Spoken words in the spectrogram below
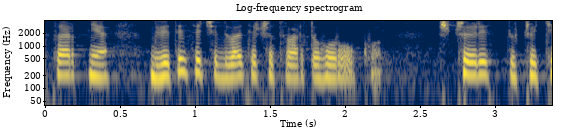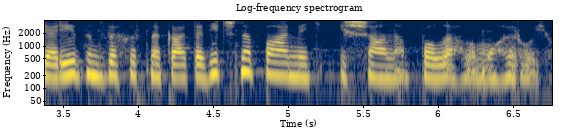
серпня 2024 року. Щирі співчуття рідним захисника та вічна пам'ять і шана полеглому герою.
